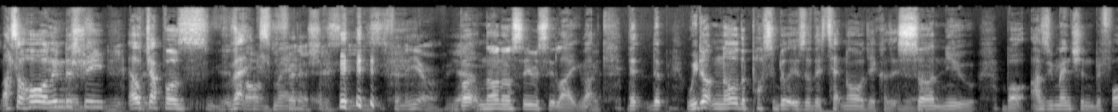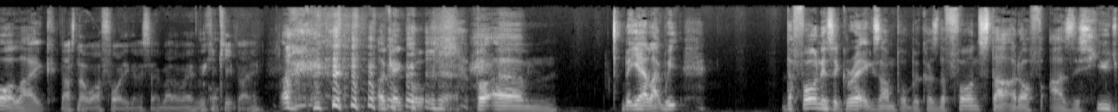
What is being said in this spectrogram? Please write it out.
that's a whole industry. would- you- El Chapo's vexed, gone, mate. Finish. He's, he's finito. Yeah. But no, no, seriously, like, like Like- the, the, we don't know the possibilities of this technology because it's so new. But as you mentioned before, like, That's not what I thought you were gonna say. By the way, we can keep that in. okay, cool. But um, but yeah, like we, the phone is a great example because the phone started off as this huge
